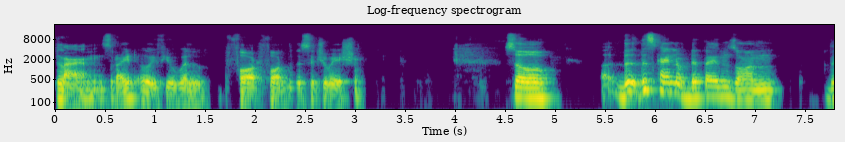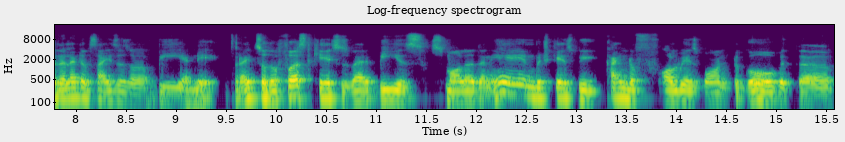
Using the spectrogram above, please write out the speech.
plans, right? Or if you will, for, for the situation. So uh, th this kind of depends on the relative sizes of B and A, right? So the first case is where B is smaller than A, in which case we kind of always want to go with the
